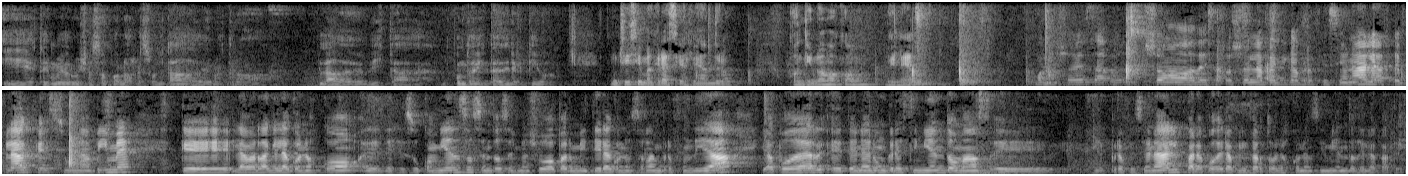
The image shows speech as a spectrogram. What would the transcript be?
y estoy muy orgulloso por los resultados de nuestro lado de vista, punto de vista directivo. Muchísimas gracias, Leandro. Continuamos con Belén. Bueno, yo desarrollo, yo desarrollé en la práctica profesional Arteplac, que es una pyme que la verdad que la conozco eh, desde sus comienzos, entonces me ayudó a permitir a conocerla en profundidad y a poder eh, tener un crecimiento más eh, profesional para poder aplicar todos los conocimientos de la cátedra.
